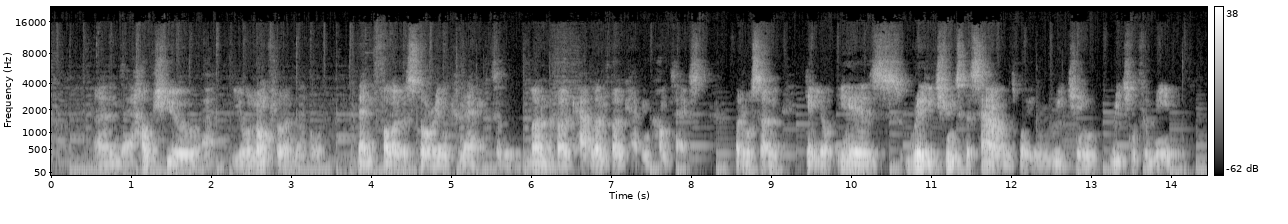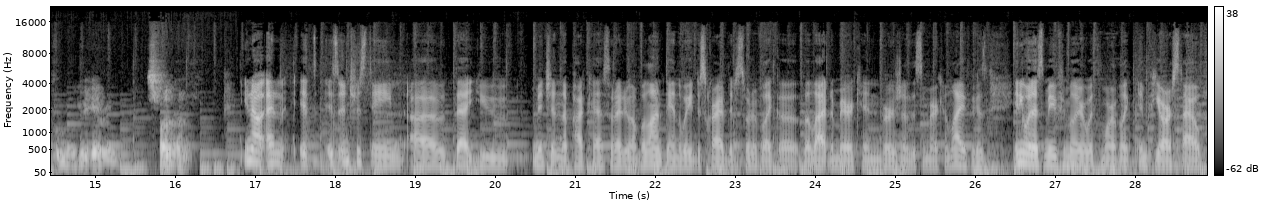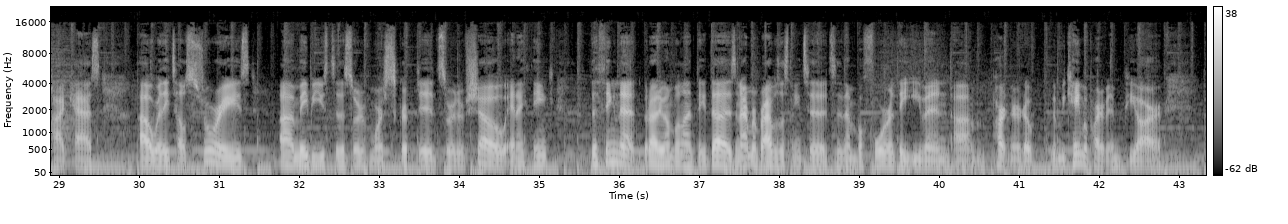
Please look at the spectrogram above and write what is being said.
And it helps you at your non-fluent level then follow the story and connect and learn the vocab, learn the vocab in context, but also get your ears really tuned to the sounds where you're reaching reaching for meaning from what you're hearing spoken. You know, and it's it's interesting uh, that you mentioned the podcast that I do Ambulante and the way you described it as sort of like a the Latin American version of This American Life because anyone that's maybe familiar with more of like NPR style podcasts uh, where they tell stories uh, may be used to the sort of more scripted sort of show. And I think the thing that Radio Ambulante does, and I remember I was listening to, to them before they even um, partnered and became a part of NPR,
